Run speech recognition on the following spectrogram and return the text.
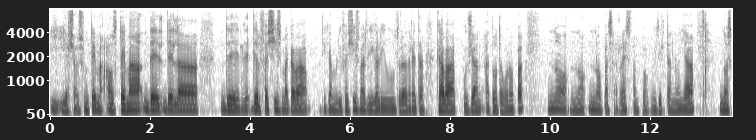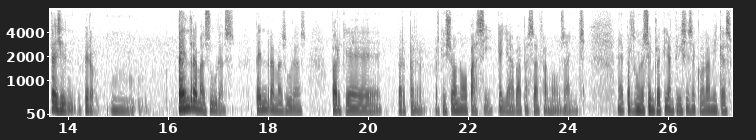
i, I això és un tema. El tema de, de la, de, de, del feixisme que va, diguem-li feixisme, digue-li ultradreta, que va pujant a tota Europa, no, no, no passa res, tampoc. Vull dir-te, no hi ha... No és que hagi... Però mm, prendre mesures, prendre mesures perquè, per, per, perquè això no passi, que ja va passar fa molts anys. Eh? Per sempre que hi ha crisis econòmiques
